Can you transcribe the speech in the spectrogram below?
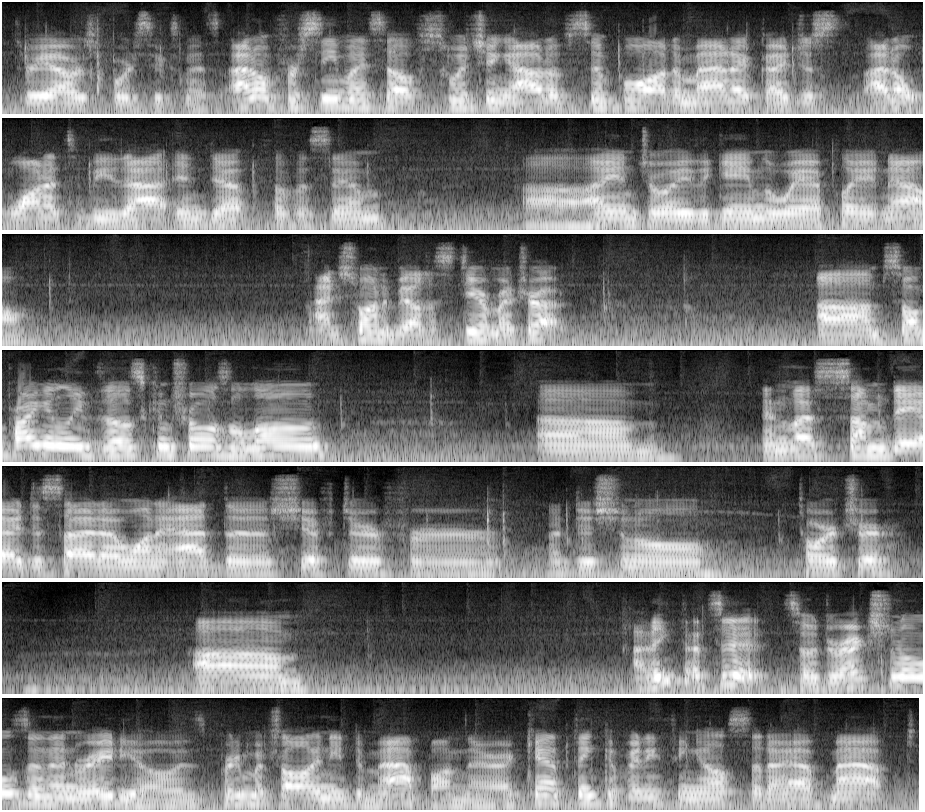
three hours, 46 minutes. I don't foresee myself switching out of simple automatic. I just, I don't want it to be that in-depth of a sim. Uh, I enjoy the game the way I play it now. I just want to be able to steer my truck. Um, so I'm probably going to leave those controls alone. Um, unless someday I decide I want to add the shifter for additional torture. Um, I think that's it. So directionals and then radio is pretty much all I need to map on there. I can't think of anything else that I have mapped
